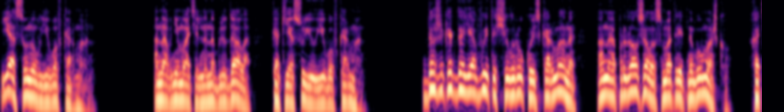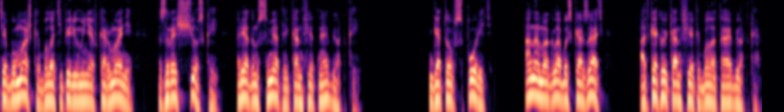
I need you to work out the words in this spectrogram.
Я сунул его в карман. Она внимательно наблюдала, как я сую его в карман. Даже когда я вытащил руку из кармана, она продолжала смотреть на бумажку, хотя бумажка была теперь у меня в кармане за расческой, рядом с мятой конфетной оберткой. Готов спорить, она могла бы сказать, от какой конфеты была та обертка.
